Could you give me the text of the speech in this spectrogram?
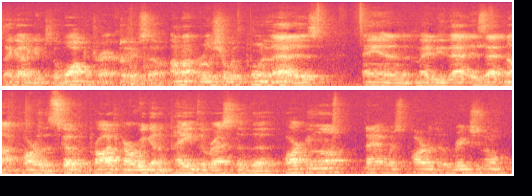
They gotta get to the walking track there, so I'm not really sure what the point of that is. And maybe that, is that not part of the scope of the project? Are we gonna pave the rest of the parking lot? That was part of the original,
